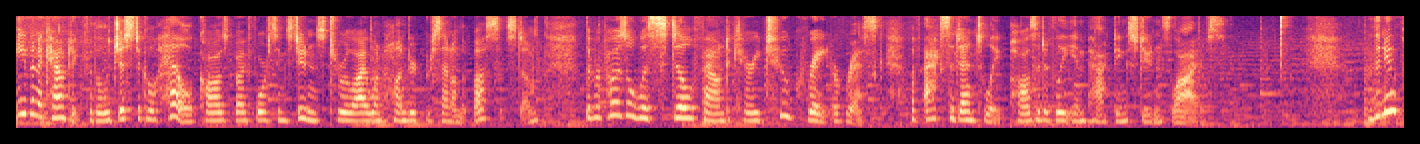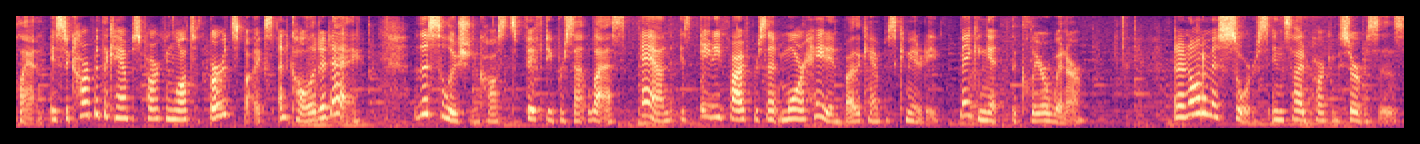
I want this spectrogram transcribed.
Even accounting for the logistical hell caused by forcing students to rely 100% on the bus system, the proposal was still found to carry too great a risk of accidentally positively impacting students' lives. The new plan is to carpet the campus parking lots with bird spikes and call it a day. This solution costs 50% less and is 85% more hated by the campus community, making it the clear winner. An anonymous source inside Parking Services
